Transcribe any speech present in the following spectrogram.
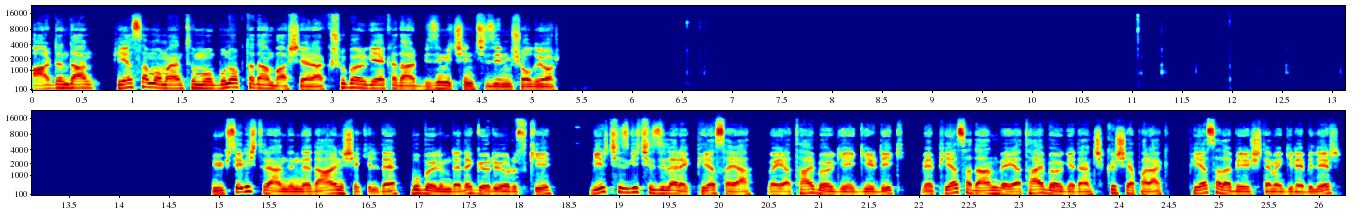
Ardından piyasa momentumu bu noktadan başlayarak şu bölgeye kadar bizim için çizilmiş oluyor. Yükseliş trendinde de aynı şekilde bu bölümde de görüyoruz ki bir çizgi çizilerek piyasaya ve yatay bölgeye girdik ve piyasadan ve yatay bölgeden çıkış yaparak piyasada bir işleme girebilir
